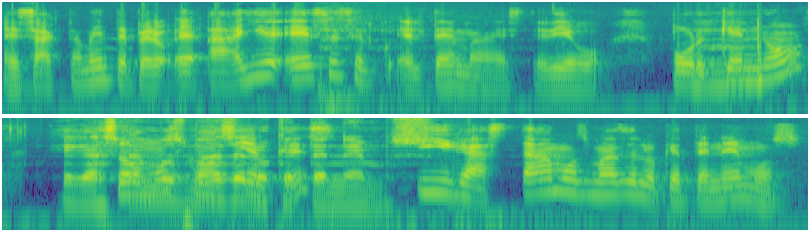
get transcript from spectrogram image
Exactamente, pero eh, ahí ese es el, tema, este Diego. ¿Por qué no? Que gastamos más de lo que tenemos. Y gastamos más de lo que tenemos.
